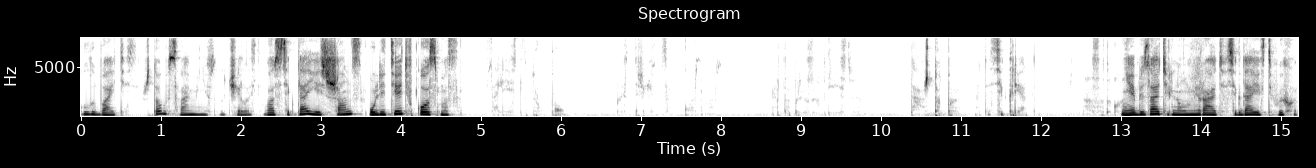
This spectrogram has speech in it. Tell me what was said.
улыбайтесь, что бы с вами ни случилось. У вас всегда есть шанс улететь в космос, залезть в трубу, выстрелиться в космос. Это призыв к действию. Да, чтобы это секрет. Такое, Не обязательно умирать, всегда есть выход.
